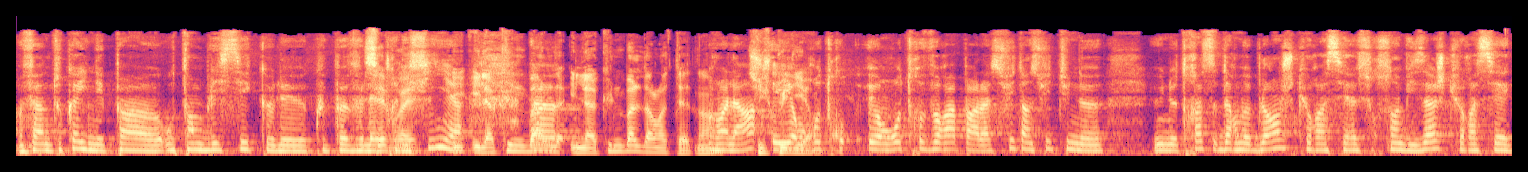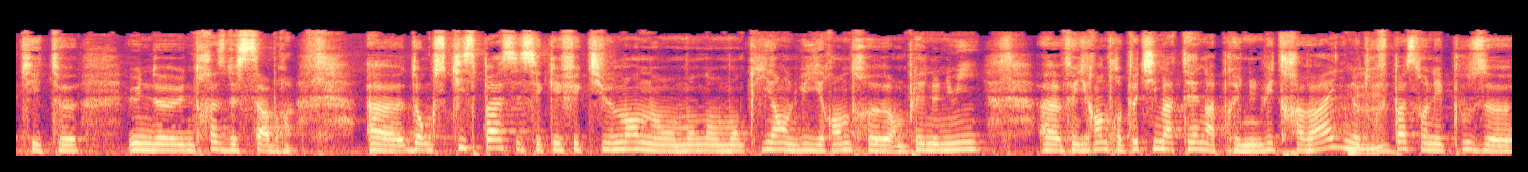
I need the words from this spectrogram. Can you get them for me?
enfin en tout cas, il n'est pas autant blessé que le, que peuvent l'être les filles. Il, il a qu'une balle, il a qu'une balle dans la tête. Hein, voilà. Si je et, on et on retrouvera par la suite ensuite une une trace d'arme blanche qui aura sur son visage, qui aura qui est une une trace de sabre. donc ce qui se passe, c'est qu'effectivement, mon, mon, client, lui, il rentre en pleine nuit. Euh, enfin, il rentre petit matin après une nuit de travail. Il ne mhm. trouve pas son épouse, euh,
